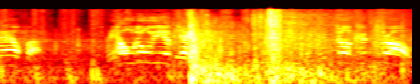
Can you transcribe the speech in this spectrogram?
Alpha. We hold all the objectives. We've got control.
